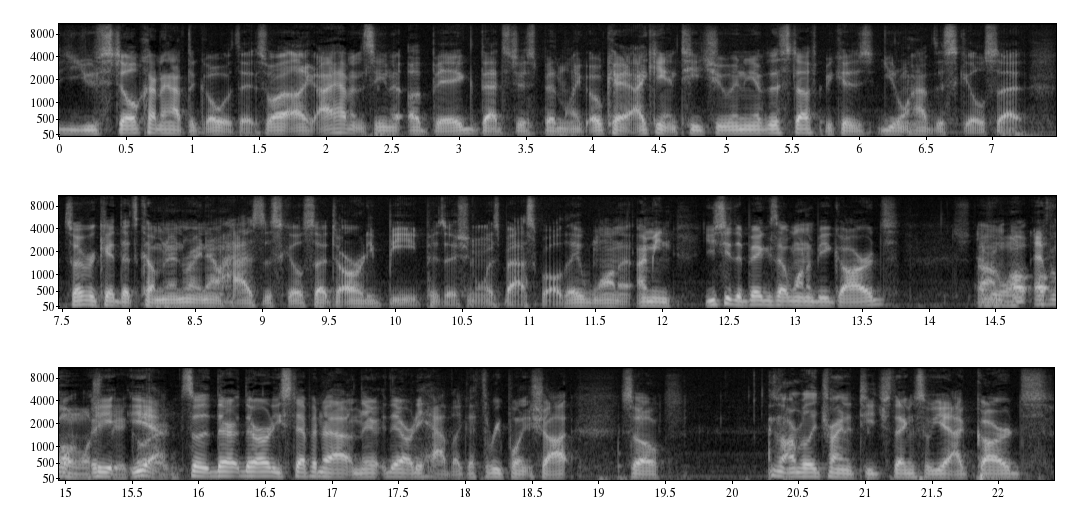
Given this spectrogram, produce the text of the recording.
you still kind of have to go with it. So I, like I haven't seen a, big that's just been like, okay, I can't teach you any of this stuff because you don't have the skill set. So every kid that's coming in right now has the skill set to already be positionless basketball. They want to. I mean, you see the bigs that want to be guards. Everyone- Um, everyone wants to be a Yeah, so they're they're already stepping out and they they already have like a three point shot. So it's not really trying to teach things. So yeah, guards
